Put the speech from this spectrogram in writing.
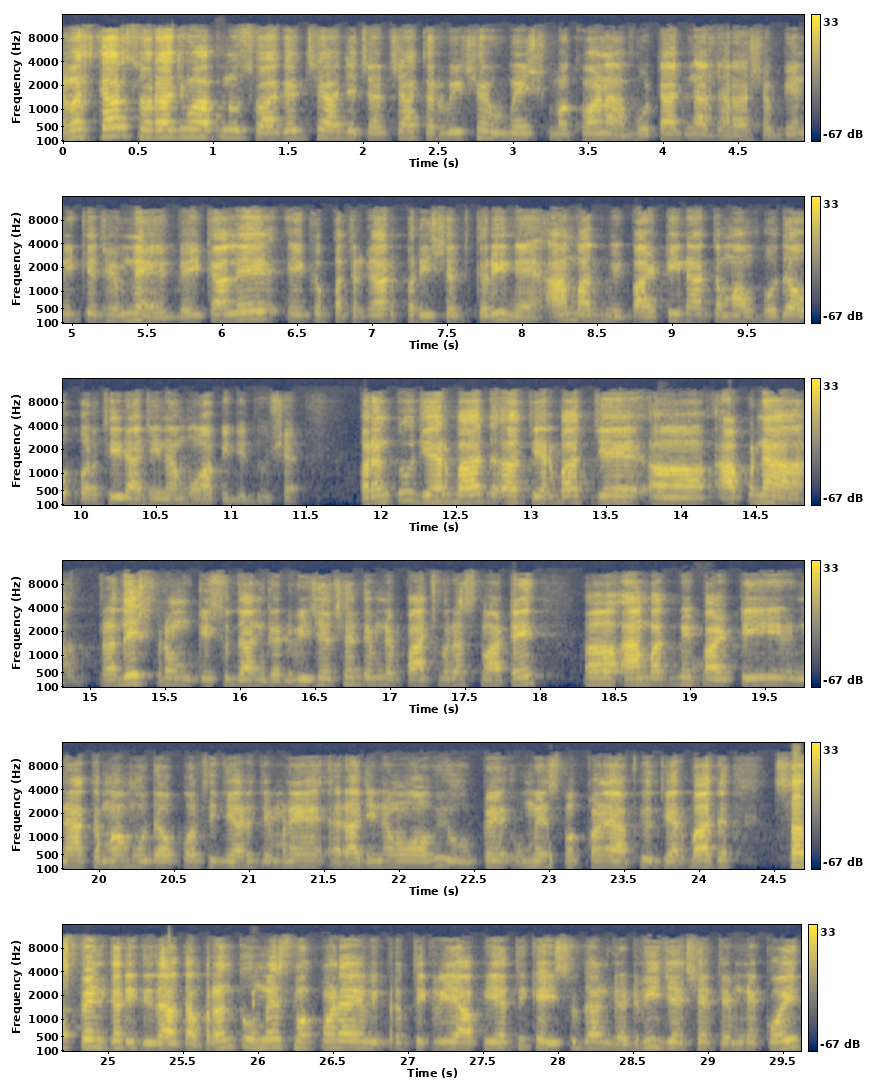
નમસ્કાર, સ્વરાજમાં આપનું સ્વાગત છે. આજે ચર્ચા કરવી છે ઉમેશ મકવાણા, બોટાદના ધારાસભ્યની કે જેમને ગઈકાલે એક પત્રકાર પરિષદ કરીને આમ આદમી પાર્ટીના તમામ હોદ્દાઓ પરથી રાજીનામું આપી દીધું છે. પરંતુ ત્યારબાદ ત્યારબાદ જે આપના પ્રદેશ પ્રમુખ ઈસુદાન ગઢવી છે, તેમને પાંચ વર્ષ માટે આમ આદમી પાર્ટીના તમામ હોદ્દાઓ પરથી જ્યારે તેમણે રાજીનામું આવ્યું ઉમેશ મકવાણે આપ્યું, ત્યારબાદ સસ્પેન્ડ કરી દીધા હતા. પરંતુ ઉમેશ મકવાણે એવી પ્રતિક્રિયા આપી હતી કે ઈસુદાન ગઢવી જે છે તેમને કોઈ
